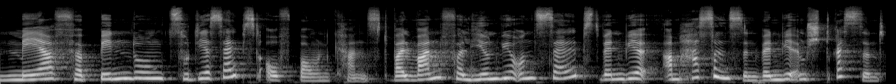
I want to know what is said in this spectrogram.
mehr Verbindung zu dir selbst aufbauen kannst. Weil wann verlieren wir uns selbst? Wenn wir am Hasseln sind, wenn wir im Stress sind.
